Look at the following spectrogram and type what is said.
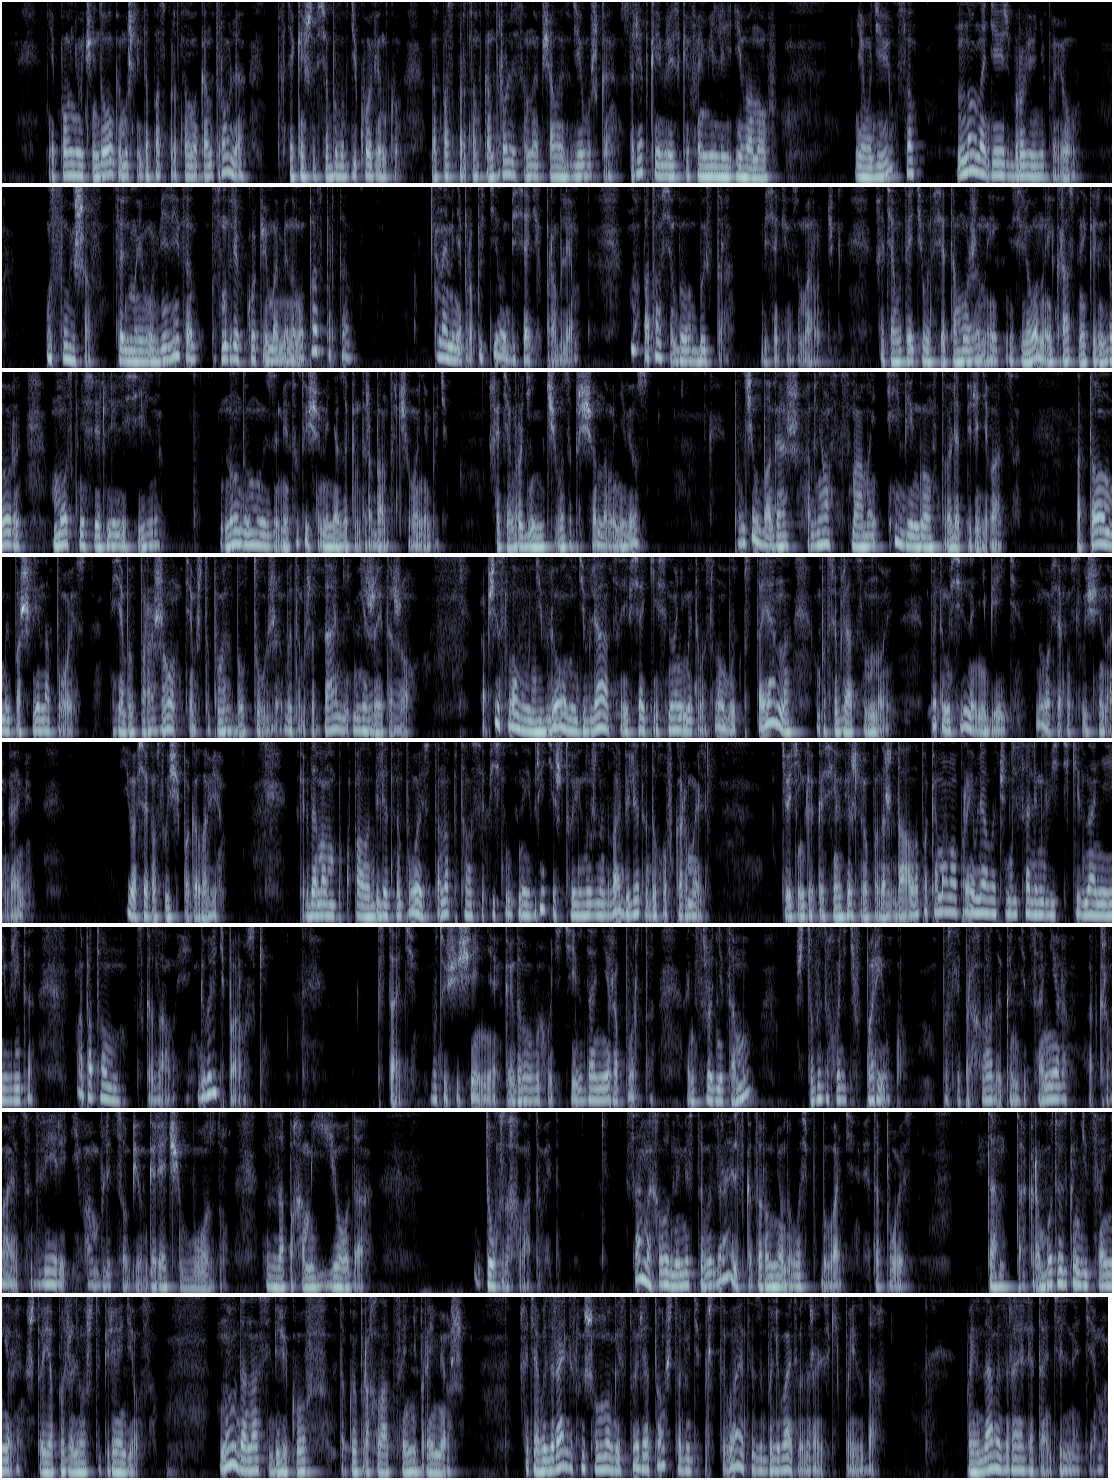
Я помню, очень долго мы шли до паспортного контроля, хотя, конечно, все было в диковинку. На паспортном контроле со мной общалась девушка с редкой еврейской фамилией Иванов. Я удивился, но, надеюсь, бровью не повел. Услышав цель моего визита, посмотрев копию маминого паспорта, она меня пропустила без всяких проблем. Но потом все было быстро, без всяких заморочек. Хотя вот эти вот все таможенные зеленые и красные коридоры мозг не сверлили сильно – ну, думаю, заметут еще меня за контрабанду чего-нибудь. Хотя вроде ничего запрещенного не вез. Получил багаж, обнялся с мамой и бегом в туалет переодеваться. Потом мы пошли на поезд. Я был поражен тем, что поезд был тут же, в этом же здании, ниже этажом. Вообще слово «удивлен», «удивляться» и всякие синонимы этого слова будут постоянно употребляться мной. Поэтому сильно не бейте. Ну, во всяком случае, ногами. И во всяком случае, по голове. Когда мама покупала билет на поезд, она пыталась объяснить на иврите, что ей нужно два билета духов Кармель. Тетенька кассир вежливо подождала, пока мама проявляла чудеса лингвистики и знания иврита, а потом сказала ей «говорите по-русски». Кстати, вот ощущение, когда вы выходите из здания аэропорта, они сродни тому, что вы заходите в парилку. После прохлады кондиционеров открываются двери, и вам в лицо бьет горячий воздух с запахом йода – дух захватывает. Самое холодное место в Израиле, в котором мне удалось побывать, это поезд. Там так работают кондиционеры, что я пожалел, что переоделся. Ну, до нас, сибиряков, такой прохладцы не проймешь. Хотя в Израиле слышал много историй о том, что люди простывают и заболевают в израильских поездах. Поезда в Израиле – это отдельная тема.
